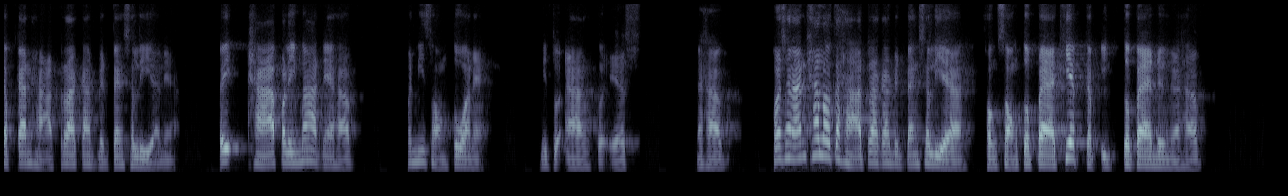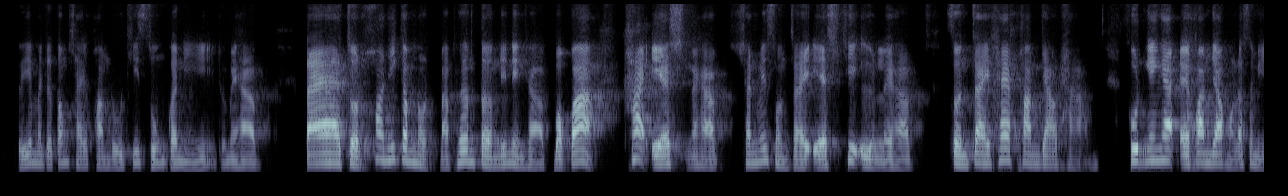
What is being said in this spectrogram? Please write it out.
กับการหาอัตราการเปลี่ยนแปลงเฉลี่ยเนี่ยเอ้ยหาปริมาตรเนี่ยครับ มันมีสองตัวเนี่ยมีตัว r กับตัว h นะครับ เพราะฉะนั้นถ้าเราจะหาอัตราการเปลี่ยนแปลงเฉลี่ยของสองตัวแปรเทียบกับอีกตัวแปรหนึ่งอะครับเฮ้ยมันจะต้องใช้ความรู้ที่สูงกว่านี้ถูกไหมครับ แต่โจทย์ข้อนี้กำหนดมาเพิ่มเติมนิดหนึ่งครับ บอกว่าค่า h นะครับ ฉันไม่สนใจ h ที่อื่นเลยครับ สนใจแค่ความยาวฐาน พูดง่ายๆไอความยาวของรัศมี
